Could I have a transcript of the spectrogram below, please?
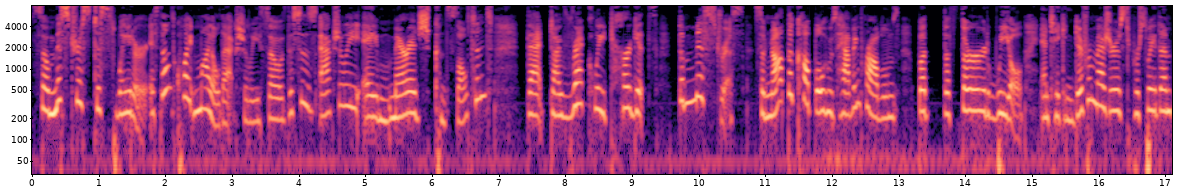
So, mistress dissuader, it sounds quite mild actually. So, this is actually a marriage consultant that directly targets the mistress. So, not the couple who's having problems, but the third wheel and taking different measures to persuade them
